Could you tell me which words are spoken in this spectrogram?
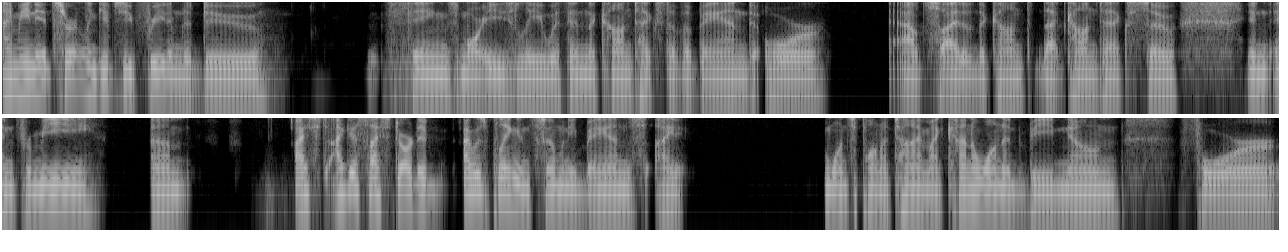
I mean, it certainly gives you freedom to do things more easily within the context of a band or outside of the con- that context. So, and and for me, um, I st- I guess I started. I was playing in so many bands. I once upon a time, I kind of wanted to be known for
